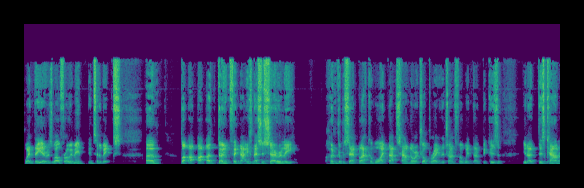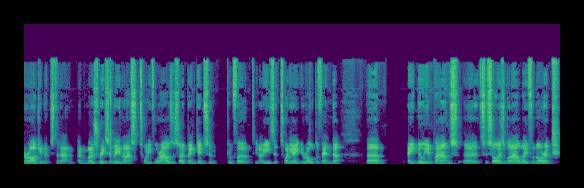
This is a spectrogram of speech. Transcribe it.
Buendia as well, throw him in into the mix. Um, but I, I don't think that is necessarily 100% black and white. That's how Norwich operate in the transfer window because you know there's counter arguments to that. And most recently, in the last 24 hours or so, Ben Gibson confirmed. You know he's a 28 year old defender. Um, eight million pounds. Uh, it's a sizable outlay for Norwich.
